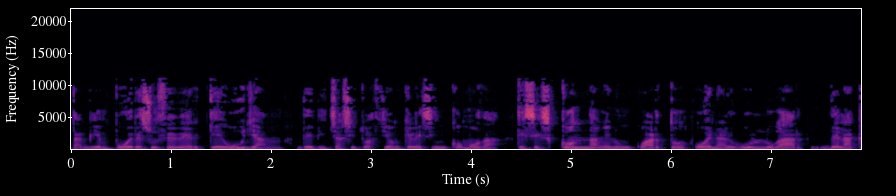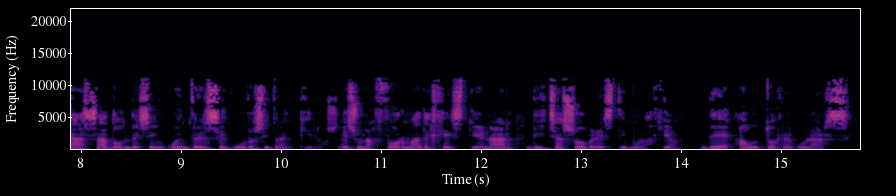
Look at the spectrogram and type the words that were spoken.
También puede suceder que huyan de dicha situación que les incomoda, que se escondan en un cuarto o en algún lugar de la casa donde se encuentren seguros y tranquilos. Es una forma de gestionar dicha sobreestimulación, de autorregularse.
